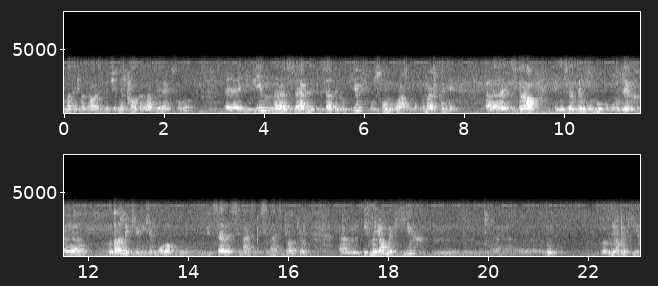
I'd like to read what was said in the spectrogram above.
вона так і називалася вечірня школа Карла Звіренського. І він з середини 50-х років у своєму власному помешканні збирав ініціативну групу молодих е, художників, яким було ну, від сили 17-18 років, ем, і знайомив їх, е, ну, знайомив їх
